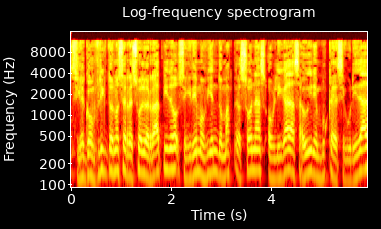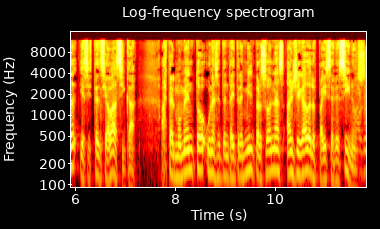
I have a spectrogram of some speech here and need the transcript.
Si el conflicto no se resuelve rápido, seguiremos viendo más personas obligadas a huir en busca de seguridad y asistencia básica. Hasta el momento, unas 73.000 personas han llegado a los países vecinos.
